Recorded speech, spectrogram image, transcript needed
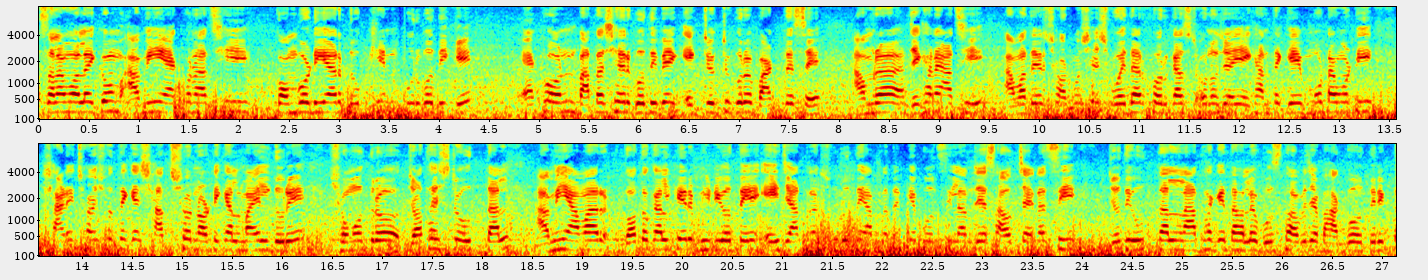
আসসালামু আলাইকুম, আমি এখন আছি কম্বোডিয়ার দক্ষিণ পূর্ব দিকে। এখন বাতাসের গতিবেগ একটু একটু করে বাড়তেছে। আমরা যেখানে আছি, আমাদের সর্বশেষ ওয়েদার ফোরকাস্ট অনুযায়ী এখান থেকে মোটামুটি সাড়ে ছয়শো থেকে সাতশো নটিক্যাল মাইল দূরে সমুদ্র যথেষ্ট উত্তাল। আমি আমার গতকালকের ভিডিওতে এই যাত্রার শুরুতে আপনাদেরকে বলছিলাম যে সাউথ চায়না সি যদি উত্তাল না থাকে, তাহলে বুঝতে হবে যে, ভাগ্য অতিরিক্ত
